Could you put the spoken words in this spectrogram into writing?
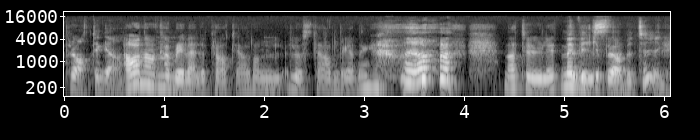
Pratiga. Ja, de kan mm. bli väldigt pratiga av någon lustig anledning. Ja. Naturligt. Men vilket bra betyg!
